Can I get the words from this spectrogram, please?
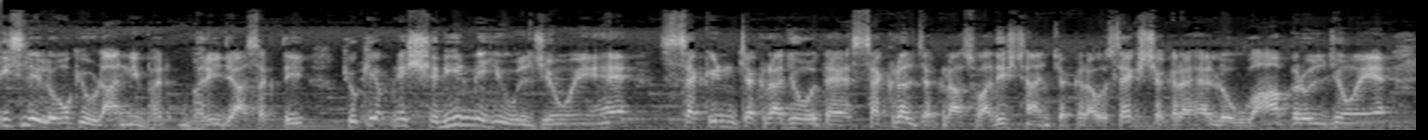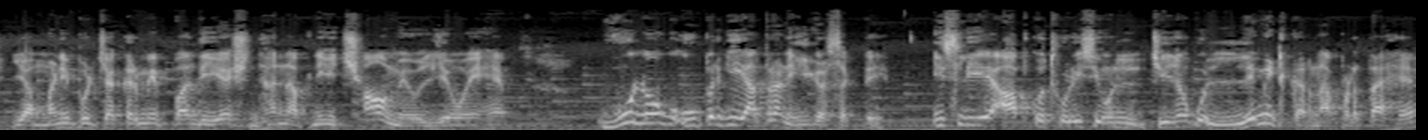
इसलिए लोगों की उड़ान नहीं भर, भरी जा सकती क्योंकि अपने शरीर में ही उलझे हुए हैं। सेकंड चक्रा जो होता है सेक्रल चक्र स्वादिष्ठान चक्र वो सेक्स चक्र है। लोग वहाँ पर उलझे हुए हैं या मणिपुर चक्र में पद यश धन अपनी इच्छाओं में उलझे हुए हैं। वो लोग ऊपर की यात्रा नहीं कर सकते। इसलिए आपको थोड़ी सी उन चीज़ों को लिमिट करना पड़ता है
